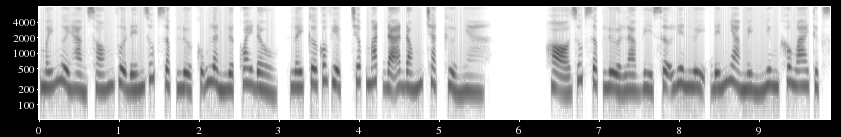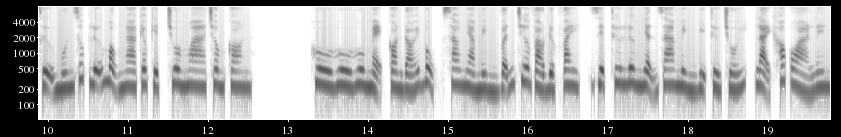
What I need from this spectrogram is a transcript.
mấy người hàng xóm vừa đến giúp dập lửa cũng lần lượt quay đầu, lấy cơ có việc chớp mắt đã đóng chặt cửa nhà. Họ giúp dập lửa là vì sợ liên lụy đến nhà mình nhưng không ai thực sự muốn giúp Lữ Mộng Nga keo kiệt chua ngoa trông con. Hu hu hu mẹ con đói bụng sao nhà mình vẫn chưa vào được vay, Diệp Thư Lương nhận ra mình bị từ chối, lại khóc òa lên.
